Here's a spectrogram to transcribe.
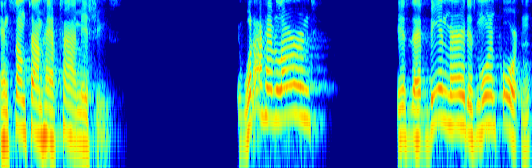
and sometimes have time issues. What I have learned is that being married is more important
